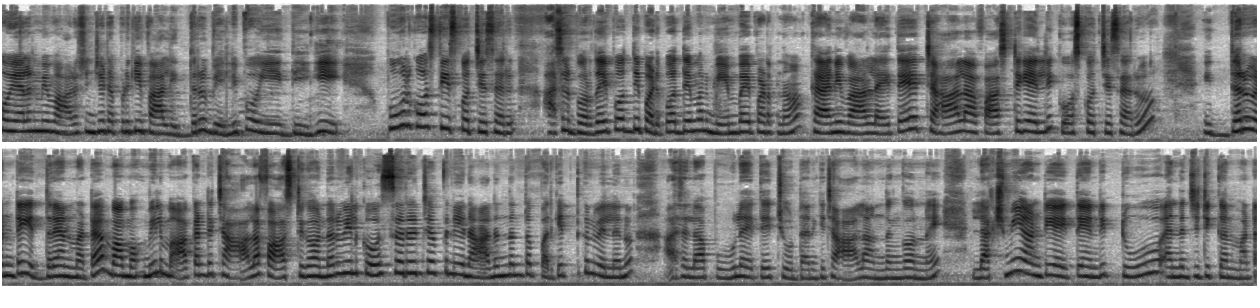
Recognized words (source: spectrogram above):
కోయాలని మేము ఆలోచించేటప్పటికి వాళ్ళిద్దరూ వెళ్ళిపోయి దిగి పువ్వులు కోసి తీసుకొచ్చేసారు అసలు బురదైపోద్ది పడిపోద్దేమో మేము భయపడుతున్నాం. కానీ వాళ్ళైతే చాలా ఫాస్ట్గా వెళ్ళి కోసుకొచ్చేసారు ఇద్దరు అంటే ఇద్దరే అనమాట మా మమ్మీలు మాకంటే చాలా ఫాస్ట్గా ఉన్నారు. వీళ్ళు కోస్తారని చెప్పి నేను ఆనందంతో పరిగెత్తుకుని వెళ్ళాను. అసలు ఆ పువ్వులు అయితే చూడడానికి చాలా అందంగా ఉన్నాయి. లక్ష్మి ఆంటీ అయితే అండి టూ ఎనర్జెటిక్ అనమాట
